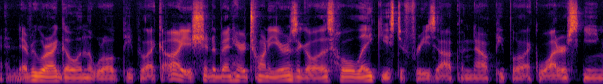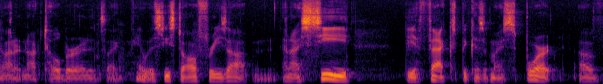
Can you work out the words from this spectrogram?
And everywhere I go in the world, people are like, "Oh, you shouldn't have been here 20 years ago. This whole lake used to freeze up, and now people are like water skiing on it in October, and it's like, hey, this used to all freeze up." And, and I see the effects because of my sport of,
